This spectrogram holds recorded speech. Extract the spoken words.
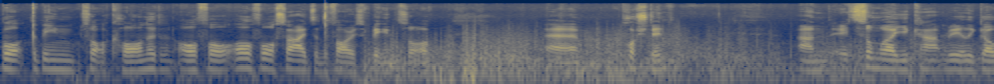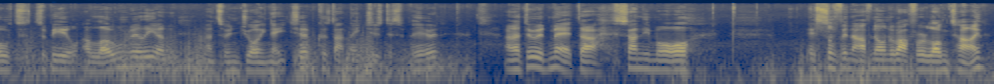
but they're being sort of cornered, and all four all four sides of the forest are being sort of um, pushed in, and it's somewhere you can't really go to, to be alone really, and, and to enjoy nature because that nature is disappearing. And I do admit that Sandymoor is something that I've known about for a long time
